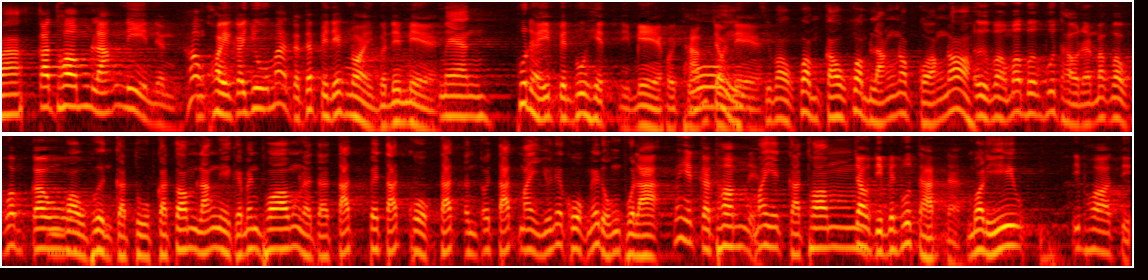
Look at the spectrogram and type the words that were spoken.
มากระทอมหลังนี่เนี่ยเฮาข่อยก็อยู่มาแต่แต่เป็นเด็กหน่อยบ่ได้แม่ แมนผู้ใดเป็นผู้เฮ็ดนี่แม่ข่อยถามเจ้าแน่โอ้ยสิเว้าความเก่าความหลังเนอกกองเนาะเออเว้ามาเบิ่งผู้เฒ่านั้นมักเว้าความเก่าเว้าพื้นกระตูบกระต้อมหลังนี่ก็เป็นพ่อมึงน่ะแต่ตัดไปตัดโคกตัดอันโอ้ยตัดไม้อยู่ในโคกในดงพุละไม่เฮ็ดกระทอมเนี่ยไม้เฮ็ดกระท่อมเจ้าติเป็นผู้ตัดน่ะบ่หลีอีพ่อติ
